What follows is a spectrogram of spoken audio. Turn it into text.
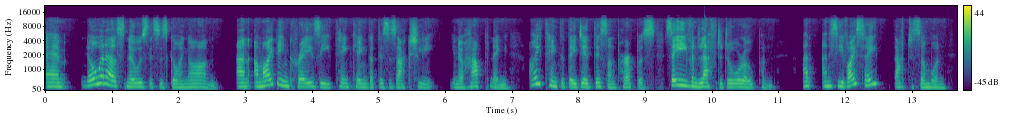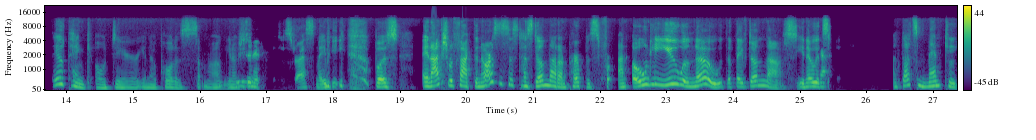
um, no one else knows this is going on. And am I being crazy thinking that this is actually, you know, happening? I think that they did this on purpose. Say even left a door open. And and see if I say that to someone, they'll think, oh dear, you know, Paul is something wrong, you know, she's in stress maybe. but in actual fact, the narcissist has done that on purpose for and only you will know that they've done that. You know, it's yeah. and that's mental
